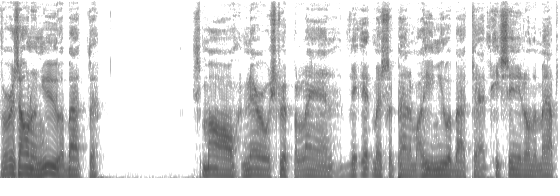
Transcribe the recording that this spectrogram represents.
Verrazano knew about the small, narrow strip of land, the Isthmus of Panama. He knew about that. He'd seen it on the maps.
